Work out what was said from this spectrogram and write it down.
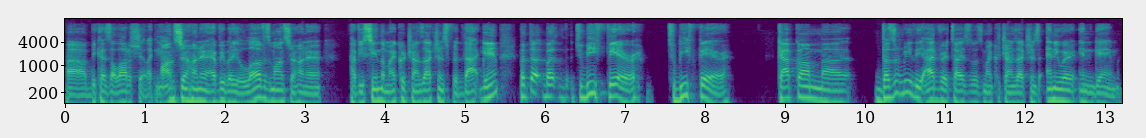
Uh, because a lot of shit like Monster Hunter, everybody loves Monster Hunter. Have you seen the microtransactions for that game? But the but to be fair, to be fair, Capcom uh, doesn't really advertise those microtransactions anywhere in game.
